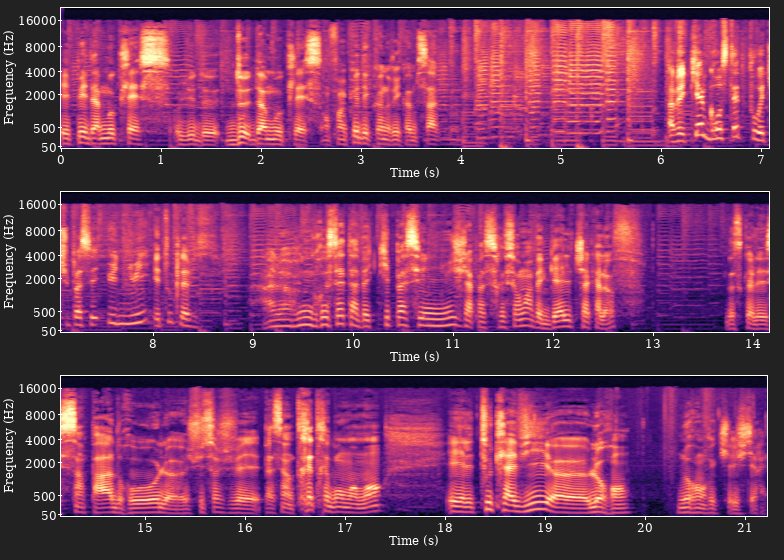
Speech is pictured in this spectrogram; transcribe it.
épée Damoclès au lieu de deux Damoclès. Enfin, que des conneries comme ça. Avec quelle grosse tête pourrais-tu passer une nuit et toute la vie? Alors, une grossette avec qui passer une nuit, je la passerai sûrement avec Gaëlle Tchakaloff. Parce qu'elle est sympa, drôle. euh, Je suis sûr que je vais passer un très très bon moment. Et toute la vie, euh, Laurent. Laurent Ruquier, je dirais.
